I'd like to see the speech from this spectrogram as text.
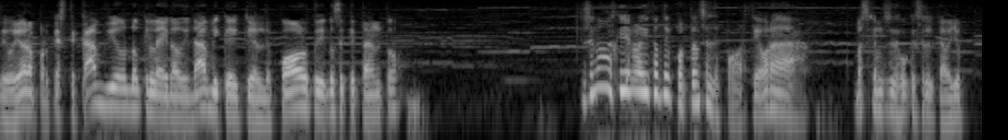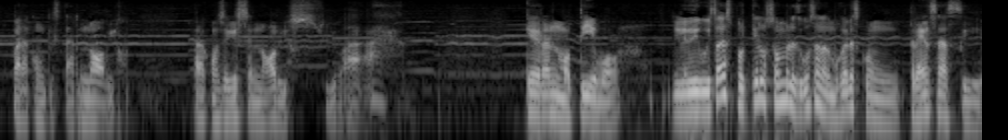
Digo, ¿y ahora por qué este cambio? No que la aerodinámica y que el deporte y no sé qué tanto. Dice, no, es que ya no le di tanta importancia al deporte. Ahora, básicamente se dejó que sea el cabello para conquistar novio. Para conseguirse novios. Y yo, ah, qué gran motivo. Y le digo, ¿y sabes por qué los hombres les gustan las mujeres con trenzas y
